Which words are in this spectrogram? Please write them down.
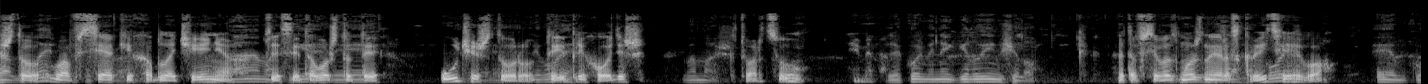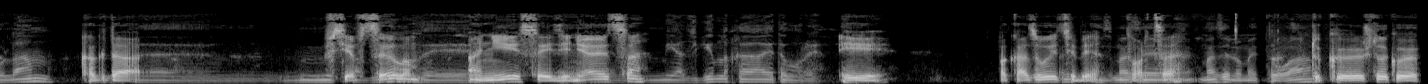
что во всяких облачениях, вследствие того, что ты учишь Тору, ты приходишь к Творцу именно. Это всевозможные раскрытия Его, когда все в целом, они соединяются и показывают тебе Творца. Так э, что такое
